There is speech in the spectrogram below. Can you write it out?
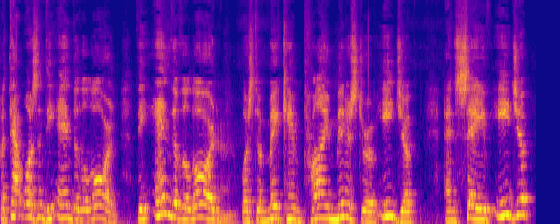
but that wasn't the end of the Lord. The end of the Lord yeah. was to make him prime minister of Egypt and save Egypt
